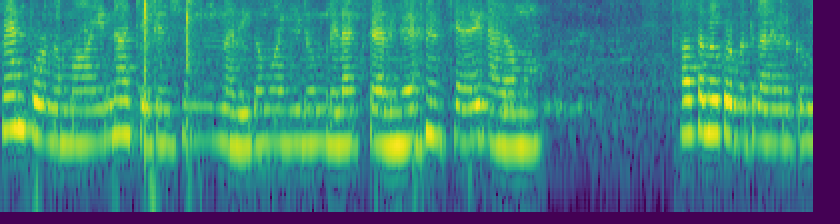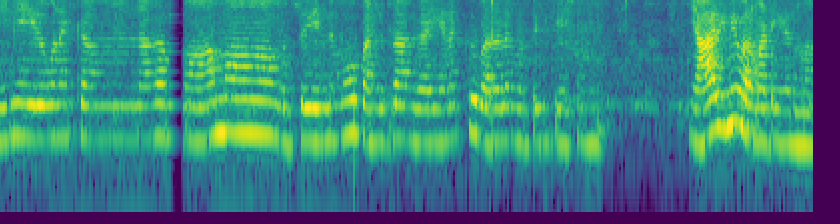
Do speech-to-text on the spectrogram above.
ஃபேன் போடுங்கம்மா. என்னாச்சு? டென்ஷன் அதிகமாகிடும். ரிலாக்ஸாக இருங்க. சரி நாகாமா பாசமல் குடும்பத்தில் அனைவருக்கும் இனிய இரு வணக்கம். நாகாமா மாமா முத்து என்னமோ பண்ணுறாங்க எனக்கு வரலை நோட்டிஃபிகேஷன் யாருக்குமே வரமாட்டேங்குதும்மா.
